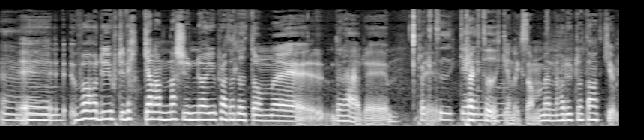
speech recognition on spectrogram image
Ehm, Eh, vad har du gjort i veckan annars? Nu har jag ju pratat lite om eh, den här eh, praktiken. praktiken och- liksom. Men har du gjort något annat kul?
